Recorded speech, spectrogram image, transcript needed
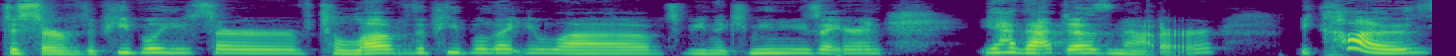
to serve the people you serve, to love the people that you love, to be in the communities that you're in. Yeah, that does matter because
